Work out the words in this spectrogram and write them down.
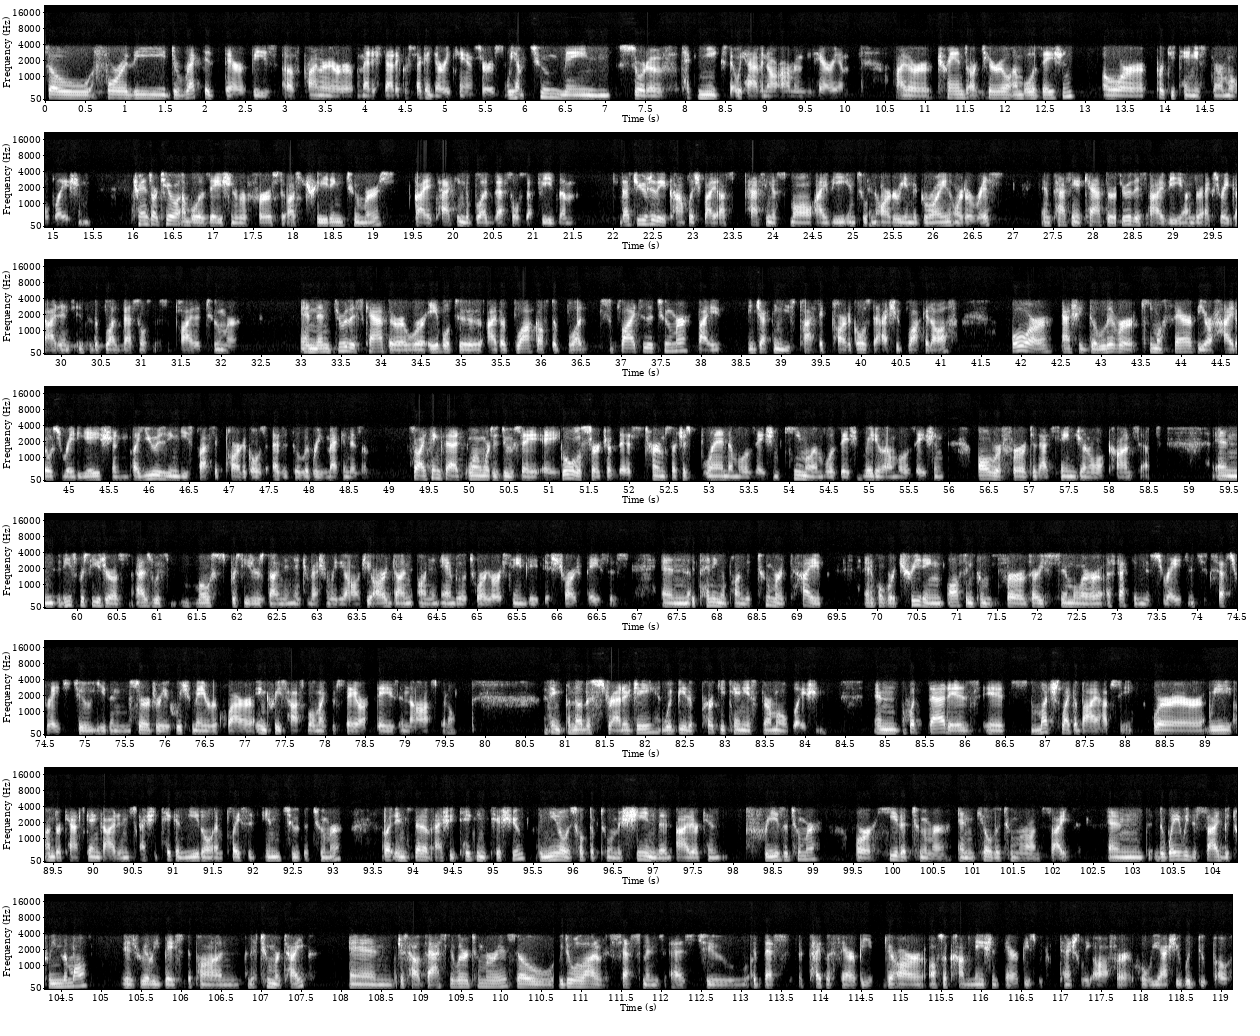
So, for the directed therapies of primary or metastatic or secondary cancers, we have two main sort of techniques that we have in our armamentarium either transarterial embolization or percutaneous thermal ablation. Transarterial embolization refers to us treating tumors by attacking the blood vessels that feed them. That's usually accomplished by us passing a small IV into an artery in the groin or the wrist and passing a catheter through this IV under x ray guidance into the blood vessels that supply the tumor. And then through this catheter, we're able to either block off the blood supply to the tumor by injecting these plastic particles that actually block it off, or actually deliver chemotherapy or high dose radiation by using these plastic particles as a delivery mechanism. So I think that when we're to do, say, a Google search of this, terms such as bland embolization, chemoembolization, radioembolization, all refer to that same general concept. And these procedures, as with most procedures done in interventional radiology, are done on an ambulatory or same day discharge basis. And depending upon the tumor type and what we're treating, often confer very similar effectiveness rates and success rates to even surgery, which may require increased hospital length of stay or days in the hospital. I think another strategy would be the percutaneous thermal ablation. And what that is, it's much like a biopsy, where we, under CAT scan guidance, actually take a needle and place it into the tumor. But instead of actually taking tissue, the needle is hooked up to a machine that either can freeze a tumor or heat a tumor and kill the tumor on site. And the way we decide between them all is really based upon the tumor type and just how vascular a tumor is. So we do a lot of assessments as to the best type of therapy. There are also combination therapies we could potentially offer where we actually would do both.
